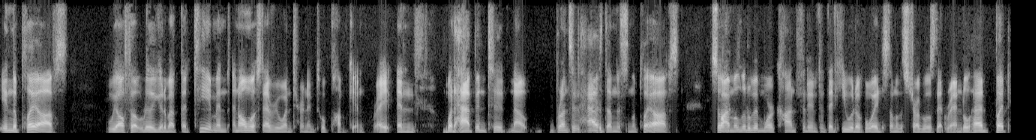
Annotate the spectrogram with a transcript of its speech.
in the playoffs, we all felt really good about that team, and, and almost everyone turned into a pumpkin, right? And what happened to now Brunson has done this in the playoffs, so I'm a little bit more confident that he would avoid some of the struggles that Randle had. But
